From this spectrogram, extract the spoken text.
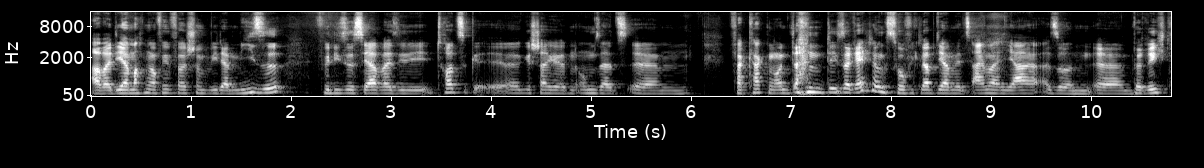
Aber die machen auf jeden Fall schon wieder miese für dieses Jahr, weil sie trotz äh, gesteigerten Umsatz ähm, verkacken. Und dann dieser Rechnungshof, ich glaube, die haben jetzt einmal im Jahr also einen äh, Bericht.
